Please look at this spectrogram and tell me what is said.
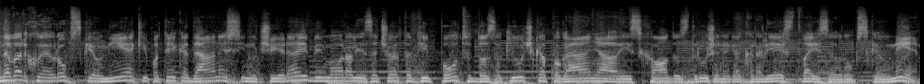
Na vrhu Evropske unije, ki poteka danes in včeraj, bi morali začrtati pot do zaključka pogajanja o izhodu Združenega kraljestva iz Evropske unije.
